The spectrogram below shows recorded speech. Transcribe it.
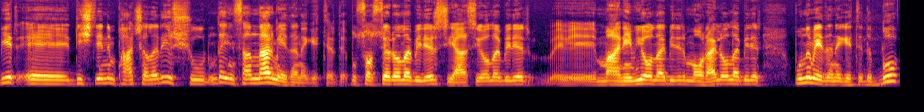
Bir e, dişlerinin parçaları şuurunda insanlar meydana getirdi. Bu sosyal olabilir, siyasi olabilir, e, manevi olabilir, moral olabilir. Bunu meydana getirdi. Bu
